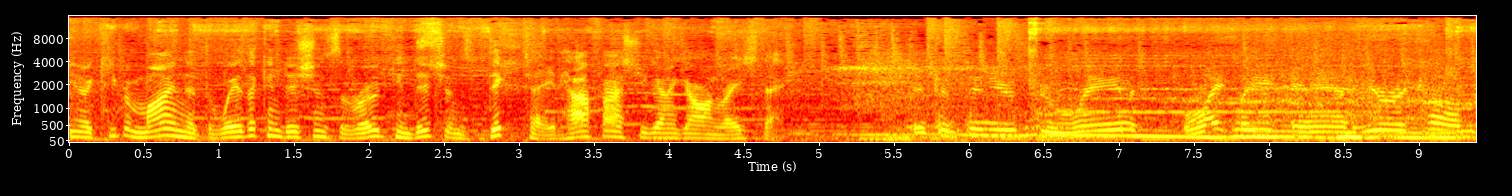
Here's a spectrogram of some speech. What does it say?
You know, keep in mind that the weather conditions, the road conditions dictate how fast you're going to go on race day. It continues to rain lightly, and here it comes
